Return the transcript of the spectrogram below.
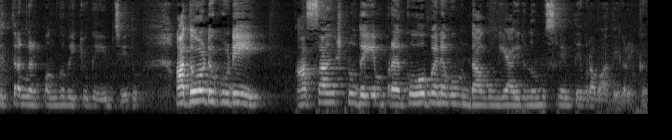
ചിത്രങ്ങൾ പങ്കുവയ്ക്കുകയും ചെയ്തു. അതോടുകൂടി അസഹിഷ്ണുതയും പ്രകോപനവും ഉണ്ടാകുകയായിരുന്നു മുസ്ലിം തീവ്രവാദികൾക്ക്.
